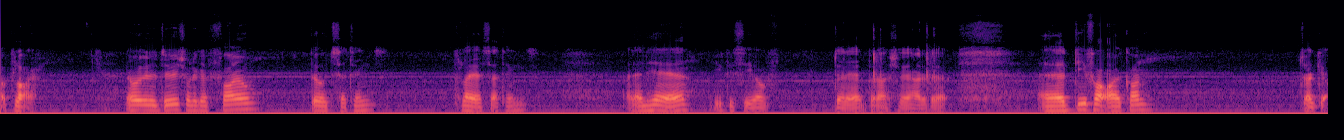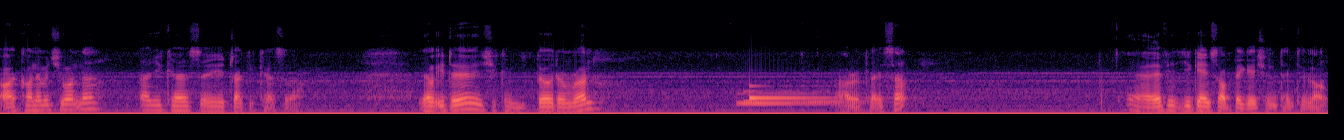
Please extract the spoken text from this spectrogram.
Apply. Now what you're going to do is you want to go File, Build Settings, Player Settings, and then here you can see I've done it, but I'll show you how to do it. Uh, default icon, drag your icon image you want there, and your cursor, you drag your cursor there. Now what you do is you can build and run. I'll replace that. Yeah, if your game's not big, it shouldn't take too long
